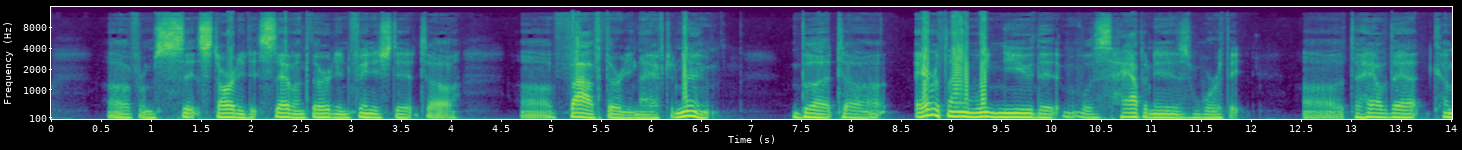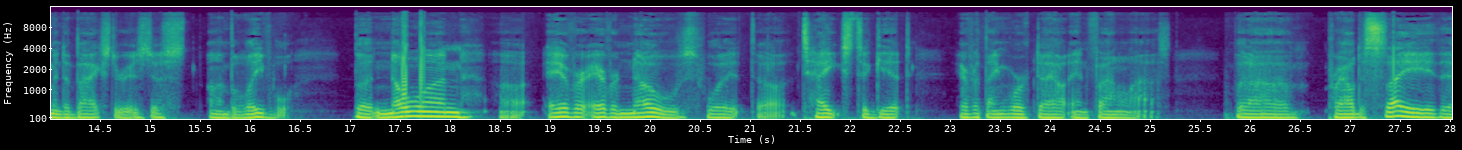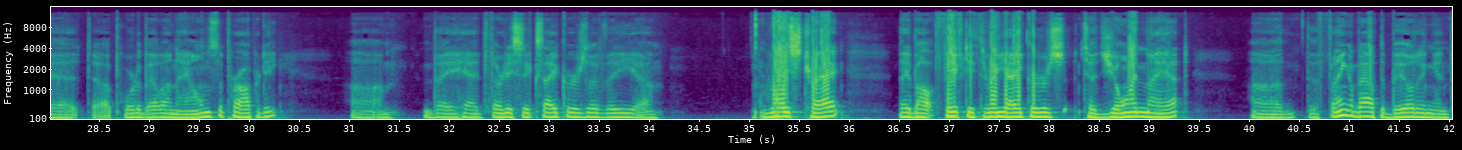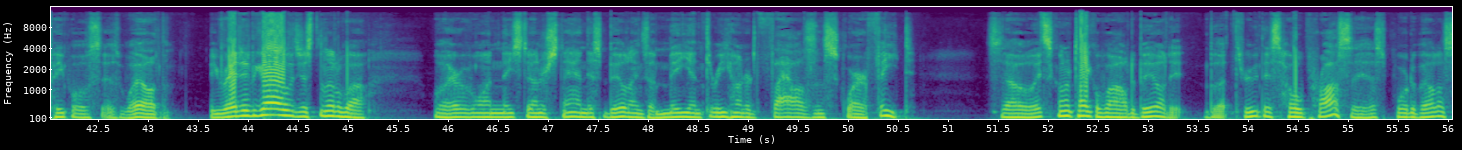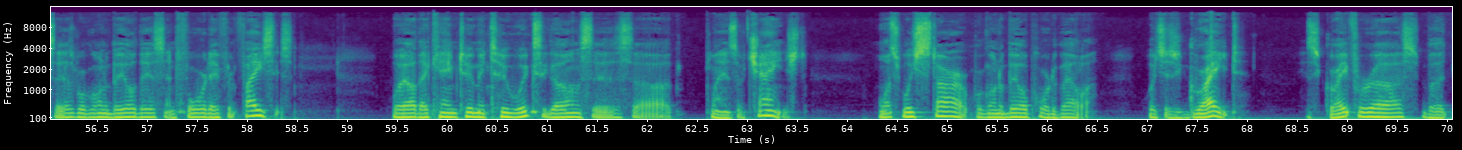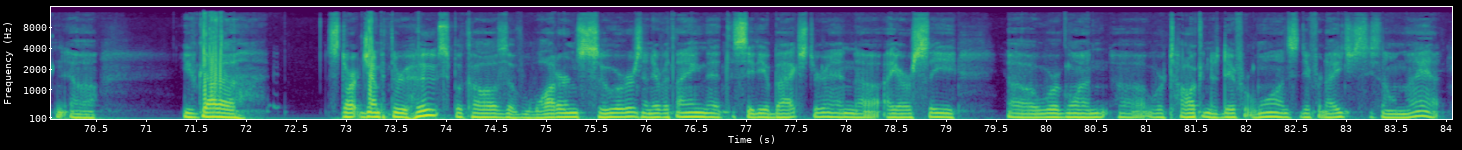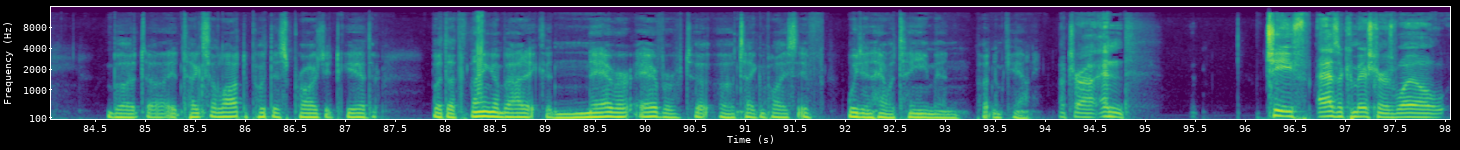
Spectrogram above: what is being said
Uh, from started at seven thirty and finished at uh, uh, five thirty in the afternoon. But uh, everything we knew that was happening is worth it. Uh, to have that come into Baxter is just unbelievable. But no one uh, ever ever knows what it uh, takes to get everything worked out and finalized. But I'm proud to say that uh, Portobello now owns the property. Um, they had 36 acres of the uh, racetrack. They bought 53 acres to join that. Uh, the thing about the building, and people says, well, be ready to go just a little while. Well, everyone needs to understand this building's a million three hundred thousand square feet. So it's going to take a while to build it. But through this whole process, Portobello says we're going to build this in four different phases. Well, they came to me two weeks ago and says uh, plans have changed. Once we start, we're going to build Portobello, which is great. It's great for us, but uh, you've got to start jumping through hoops because of water and sewers and everything that the city of Baxter and uh, ARC uh, we're going uh, we're talking to different ones, different agencies on that. But uh, it takes a lot to put this project together. But the thing about it could never ever to, uh, taken place if we didn't have a team in Putnam County. That's right. And Chief, as a commissioner as well,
